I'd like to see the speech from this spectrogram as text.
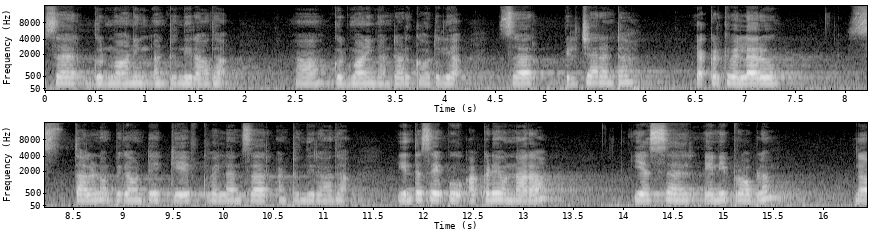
సార్ గుడ్ మార్నింగ్ అంటుంది రాధ. గుడ్ మార్నింగ్ అంటాడు కౌటిల్య. సార్ పిలిచారంట? ఎక్కడికి వెళ్ళారు? తలనొప్పిగా ఉంటే కేఫ్కి వెళ్ళాను సార్ అంటుంది రాధ. ఇంతసేపు అక్కడే ఉన్నారా? Yes sir any problem? No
